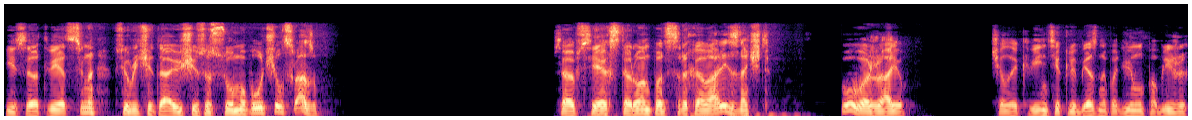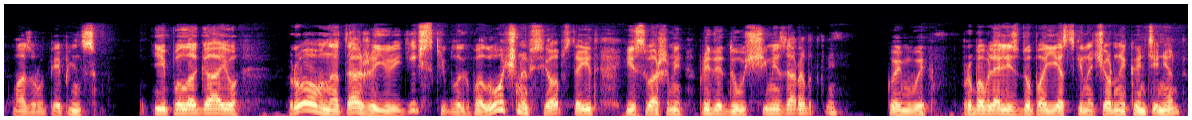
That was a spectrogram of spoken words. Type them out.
и, соответственно, всю причитающуюся сумму получил сразу. Со всех сторон подстраховались, значит? Уважаю. Человек-винтик любезно подвинул поближе к Мазуру пепельницу. И, полагаю, ровно так же юридически благополучно все обстоит и с вашими предыдущими заработками, коим вы пробавлялись до поездки на Черный континент.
